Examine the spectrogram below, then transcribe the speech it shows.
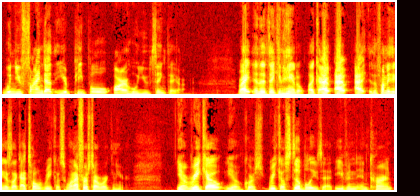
when you find out that your people are who you think they are, right? And that they can handle. Like I, I, I the funny thing is, like I told Rico, so when I first started working here, you know, Rico, you know, of course, Rico still believes that even in current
